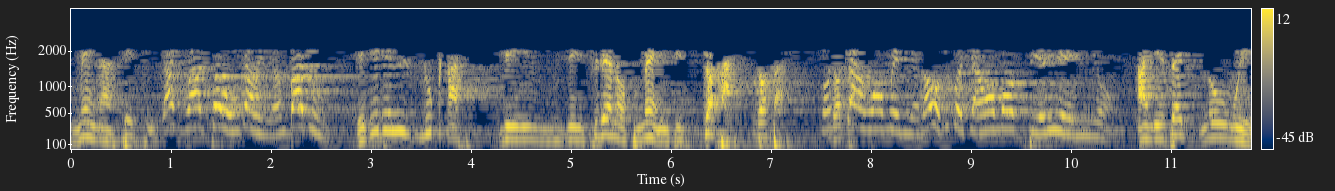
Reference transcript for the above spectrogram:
men are taking. Láti wá tọ́ òun táwọn èèyàn ń gbádùn. They didn't look at the, the children of men. It is daughters, daughters, Kò sí daughters. àwọn ọmọ ènìyàn lọ́wọ́ bí kò sí àwọn ọmọbìnrin ènìyàn. And they said, no way.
